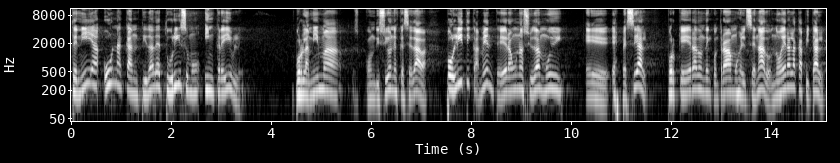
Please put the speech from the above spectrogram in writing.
Tenía una cantidad de turismo increíble por las mismas condiciones que se daba. Políticamente era una ciudad muy eh, especial porque era donde encontrábamos el Senado, no era la capital.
